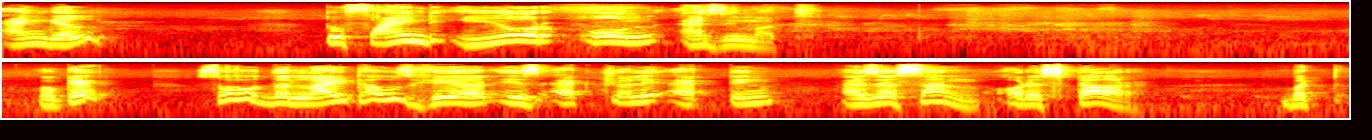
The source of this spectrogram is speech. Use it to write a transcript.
angle to find your own azimuth. Okay? So, the lighthouse here is actually acting as a sun or a star, but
